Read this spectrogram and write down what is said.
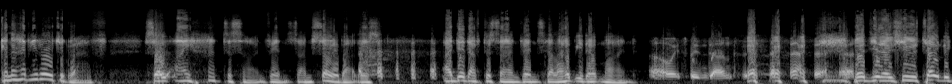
can I have your autograph?" So I had to sign Vince. I'm sorry about this. I did have to sign Vince Hill. I hope you don't mind. Oh, it's been done. but you know, she was totally,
